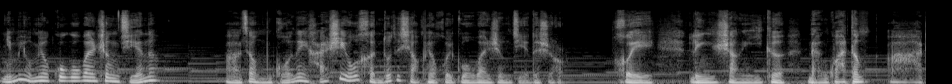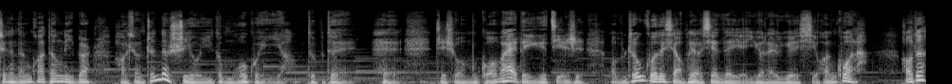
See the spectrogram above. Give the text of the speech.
你们有没有过过万圣节呢？啊，在我们国内还是有很多的小朋友会过万圣节的时候，会拎上一个南瓜灯啊。这个南瓜灯里边好像真的是有一个魔鬼一样，对不对？嘿，这是我们国外的一个节日，我们中国的小朋友现在也越来越喜欢过了。好的，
